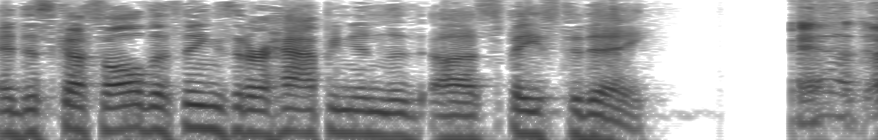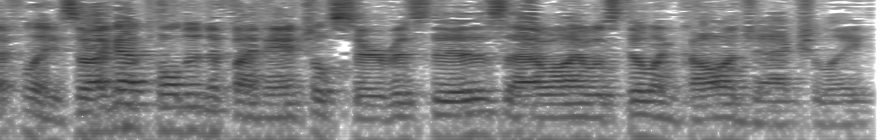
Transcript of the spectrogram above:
and discuss all the things that are happening in the uh, space today. Yeah, definitely. So I got pulled into financial services uh, while I was still in college, actually.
